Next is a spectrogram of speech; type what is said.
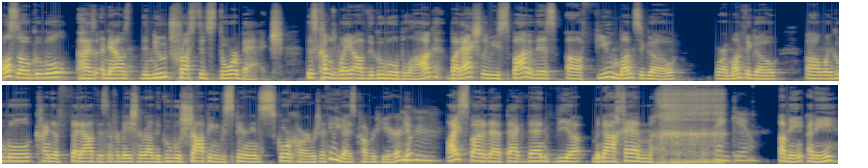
Also, Google has announced the new Trusted Store badge. This comes way of the Google blog, but actually we spotted this a few months ago or a month ago uh, when Google kind of fed out this information around the Google Shopping Experience scorecard, which I think you guys covered here. Yep. I spotted that back then via Menachem Thank you. Ami, Ani.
